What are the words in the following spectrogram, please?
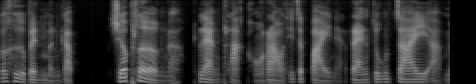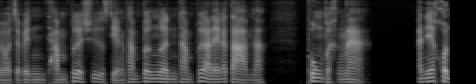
ก็คือเป็นเหมือนกับเชื้อเพลิงนะแรงผลักของเราที่จะไปเนี่ยแรงจูงใจอะไม่ว่าจะเป็นทำเพื่อชื่อเสียงทำเพื่อเงินทำเพื่ออะไรก็ตามนะ พุ่งไปข้างหน้า อันนี้คน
